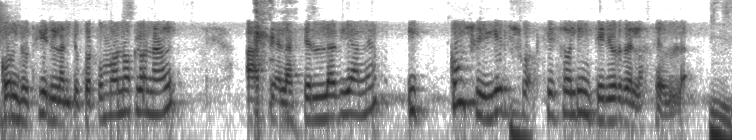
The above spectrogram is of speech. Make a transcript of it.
conducir el anticuerpo monoclonal hacia la célula diana y conseguir su acceso al interior de la célula. Mm.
